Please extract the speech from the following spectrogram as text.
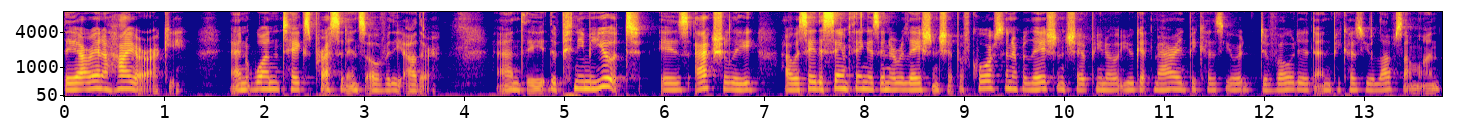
They are in a hierarchy, and one takes precedence over the other. And the, the pnimiyut is actually, I would say, the same thing as in a relationship. Of course, in a relationship, you know, you get married because you're devoted and because you love someone.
